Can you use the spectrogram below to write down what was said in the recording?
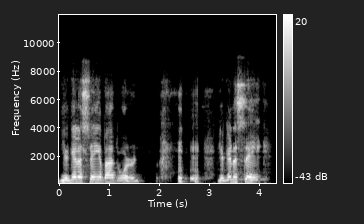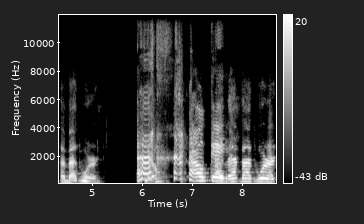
you're gonna say a bad word. you're gonna say a bad word. You know? okay. And that bad A word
